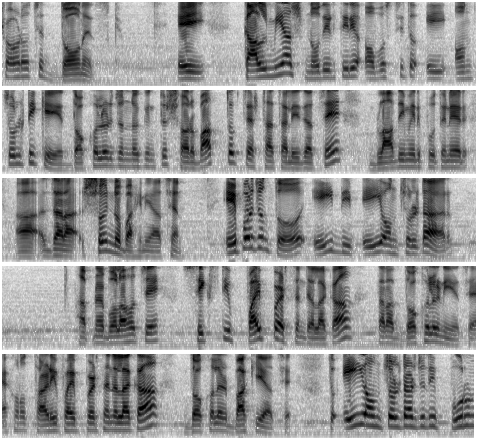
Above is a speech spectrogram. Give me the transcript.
শহর হচ্ছে দনেস্ক। এই কালমিয়াস নদীর তীরে অবস্থিত এই অঞ্চলটিকে দখলের জন্য কিন্তু সর্বাত্মক চেষ্টা চালিয়ে যাচ্ছে ভ্লাদিমির পুতিনের যারা সৈন্যবাহিনী আছেন। এ পর্যন্ত এই দ্বীপ, এই অঞ্চলটার আপনার বলা হচ্ছে সিক্সটি ফাইভ পার্সেন্ট এলাকা তারা দখলে নিয়েছে এখনও থার্টি ফাইভ পার্সেন্ট এলাকা দখলের বাকি আছে। তো এই অঞ্চলটার যদি পূর্ণ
